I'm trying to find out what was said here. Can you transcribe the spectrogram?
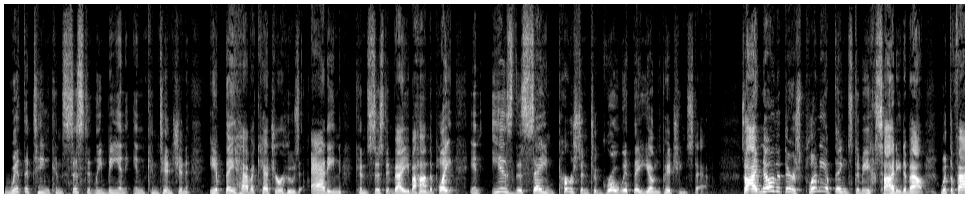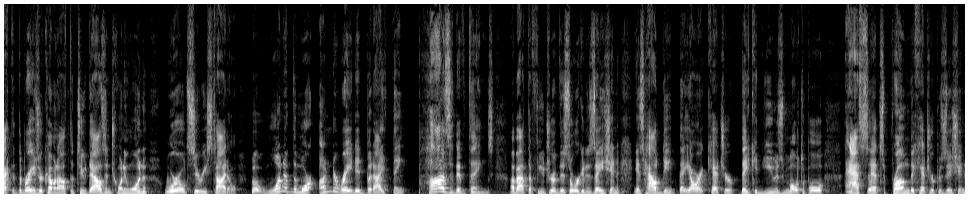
with the team consistently being in contention if they have a catcher who's adding consistent value behind the plate and is the same person to grow with a young pitching staff. So I know that there's plenty of things to be excited about with the fact that the Braves are coming off the 2021 World Series title. But one of the more underrated, but I think positive things about the future of this organization is how deep they are at catcher. They could use multiple assets from the catcher position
